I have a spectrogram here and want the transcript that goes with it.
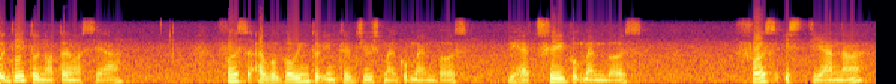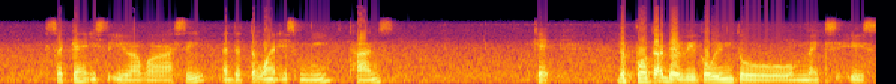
Good day to Northern Asia. First, I will going to introduce my group members. We have three group members. First is Diana, second is Irawarasi, and the third one is me, Tans. Okay, the product that we're going to make is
